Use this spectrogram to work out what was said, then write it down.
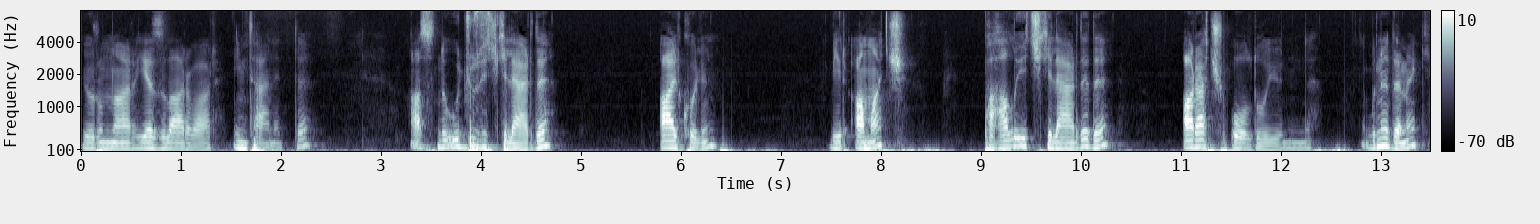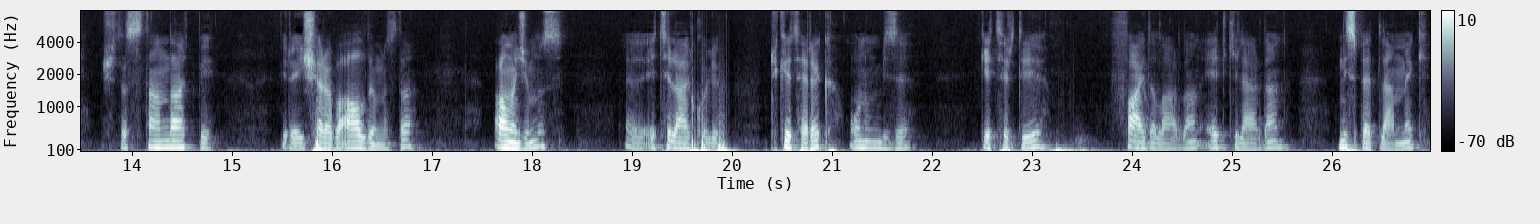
yorumlar, yazılar var internette. Aslında ucuz içkilerde alkolün bir amaç, pahalı içkilerde de araç olduğu yönünde. Bu ne demek? İşte standart bir birayı şarabı aldığımızda amacımız e, etil alkolü tüketerek onun bize getirdiği faydalardan, etkilerden nispetlenmek,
